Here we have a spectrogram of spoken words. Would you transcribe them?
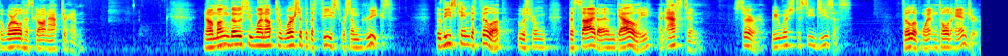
the world has gone after him. Now, among those who went up to worship at the feast were some Greeks. So these came to Philip, who was from Bethsaida in Galilee, and asked him, Sir, we wish to see Jesus. Philip went and told Andrew.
